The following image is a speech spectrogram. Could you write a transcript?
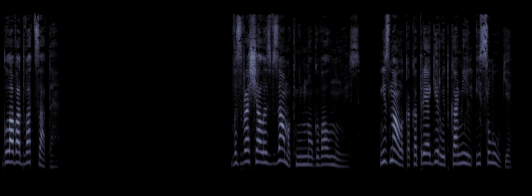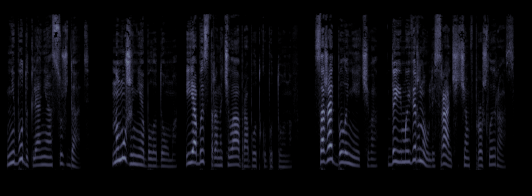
Глава двадцатая Возвращалась в замок, немного волнуясь. Не знала, как отреагируют Камиль и слуги, не будут ли они осуждать. Но мужа не было дома, и я быстро начала обработку бутонов. Сажать было нечего, да и мы вернулись раньше, чем в прошлый раз.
